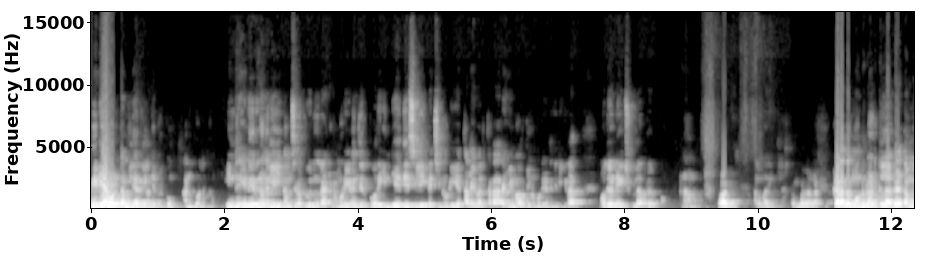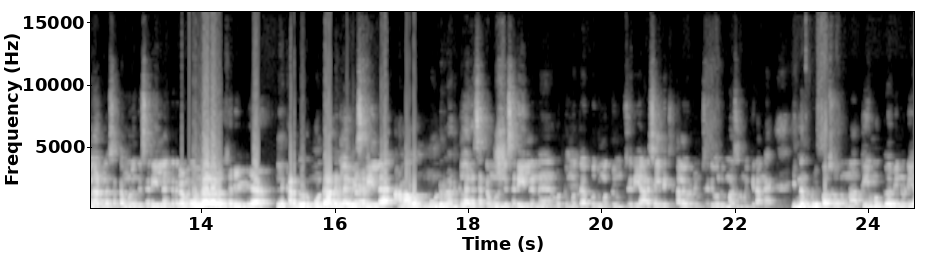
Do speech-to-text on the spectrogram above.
மீடியா ஒன் தமிழர்கள் அனைவருக்கும் அன்பு வணக்கம். இன்றைய நேர்காணலில் நம் சிறப்பு விருந்தினராக நம்முடைய இணைந்திருப்போர் இந்திய தேசிய கட்சியினுடைய தலைவர் தடா ரஹீம் அவர்கள் நம்முடைய இணைந்திருக்கிறார். முதல் நிகழ்ச்சிக்குள்ள அவர் இருப்போம். வாங்க. இருக்கீங்களா ரொம்ப நல்லா. கடந்த மூன்று நாட்களாக தமிழ்நாட்டில் சட்டம் ஒழுங்கு சரியில்லைங்கிற மூணு நாளாக சரியில்லையா? இல்ல கடந்த ஒரு மூன்று ஆண்டுகளாகவே சரியில்லை. ஆனாலும் மூன்று நாட்களாக சட்டம் ஒழுங்கு சரியில்லைன்னு ஒட்டுமொத்த பொதுமக்களும் சரி அரசியல் கட்சி தலைவர்களும் சரி ஒரு விமர்சனம் வைக்கிறாங்க. இன்னும் குறிப்பா சொல்லணும்னா திமுகவினுடைய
